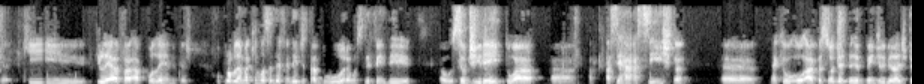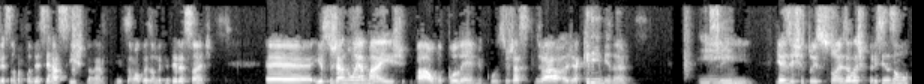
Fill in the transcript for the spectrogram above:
é, que, que leva a polêmicas. O problema é que você defender ditadura, você defender é, o seu direito a, a, a ser racista, é, é que o, a pessoa depende de liberdade de expressão para poder ser racista, né? Isso é uma coisa muito interessante. É, isso já não é mais algo polêmico, isso já, já, já é crime, né? E, e, as instituições elas precisam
